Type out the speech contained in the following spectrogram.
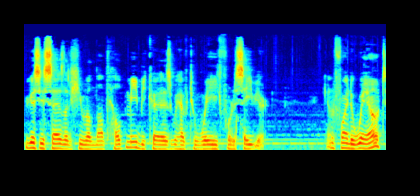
Because he says that he will not help me because we have to wait for the savior. Can find a way out?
